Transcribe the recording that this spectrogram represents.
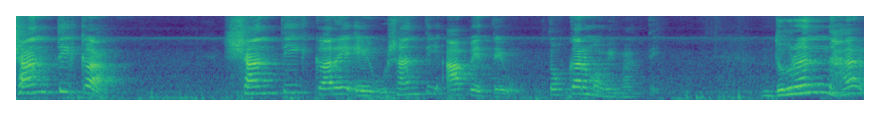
શાંતિકર શાંતિ કરે એવું, શાંતિ આપે તેવું. તો કર્મ વિભક્તિ. ધુરંધર.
